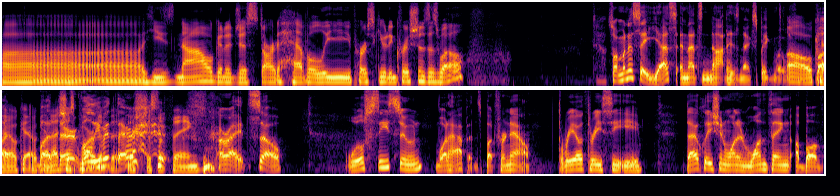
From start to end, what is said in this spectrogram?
Uh, he's now gonna just start heavily persecuting Christians as well. So I'm gonna say yes, and that's not his next big move. Oh, okay, But- okay, okay. But That's there- just we'll leave of it there. That's just a thing. All right, so we'll see soon what happens. But for now, 303 CE, Diocletian wanted one thing above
